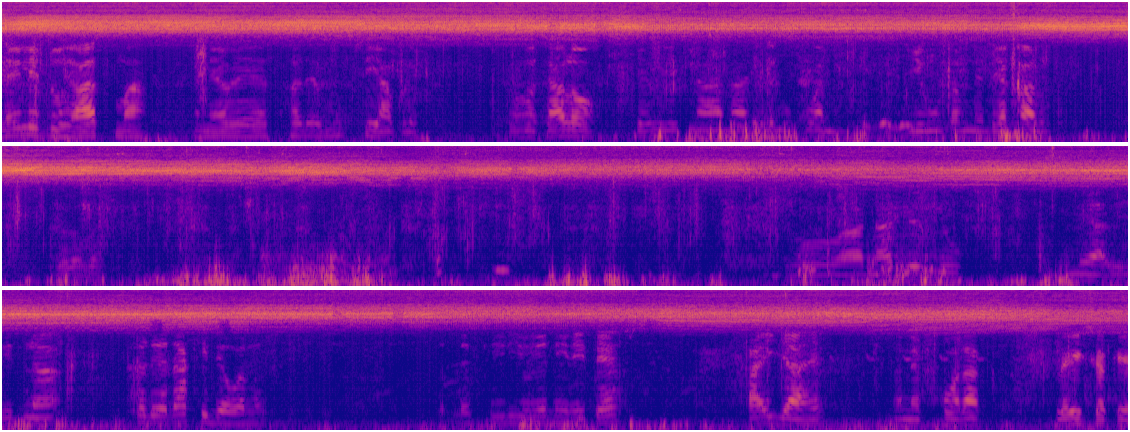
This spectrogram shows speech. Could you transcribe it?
લઈ લીધું છે હાથમાં અને હવે થડે મૂકશી આપણે. તો ચાલો કેવી રીતના નારિયેલ મૂકવાનું એ હું તમને દેખાડું. બરાબર? તો આ નારિયેળ રહ્યું અને આવી રીતના થડે રાખી દેવાનું. એટલે કીડીઓ એની રીતે ખાઈ જાય અને ખોરાક લઈ શકે.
